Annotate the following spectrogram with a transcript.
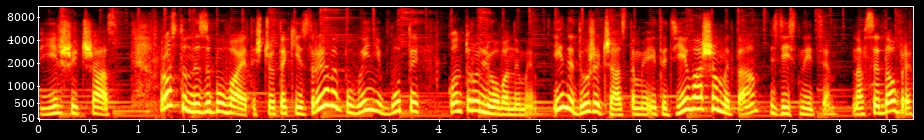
більший час. Просто не забувайте, що такі зриви повинні бути контрольованими і не дуже частими. І тоді ваша мета здійсниться. На все добре.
